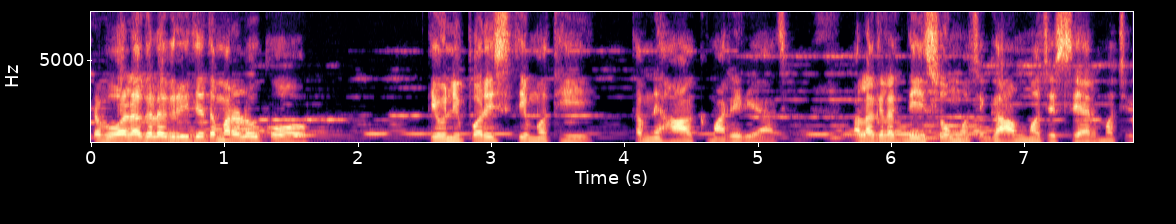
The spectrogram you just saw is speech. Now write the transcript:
પ્રભુ અલગ અલગ રીતે તમારા લોકો તેઓની પરિસ્થિતિમાંથી તમને હાક મારી રહ્યા છે. અલગ અલગ દેશોમાં છે, ગામમાં છે, શહેરમાં છે,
